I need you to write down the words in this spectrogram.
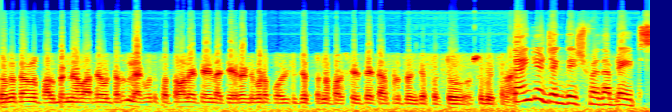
దొంగతనంలో పాల్పడిన వాళ్ళే ఉంటారు. లేకపోతే కొత్త వాళ్ళైతే ఇలా చేయాలని కూడా పోలీసులు చెప్తున్న పరిస్థితి అయితే కనపడుతుందని చెప్పొచ్చు Sumitra. Thank you Jagadish for the updates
